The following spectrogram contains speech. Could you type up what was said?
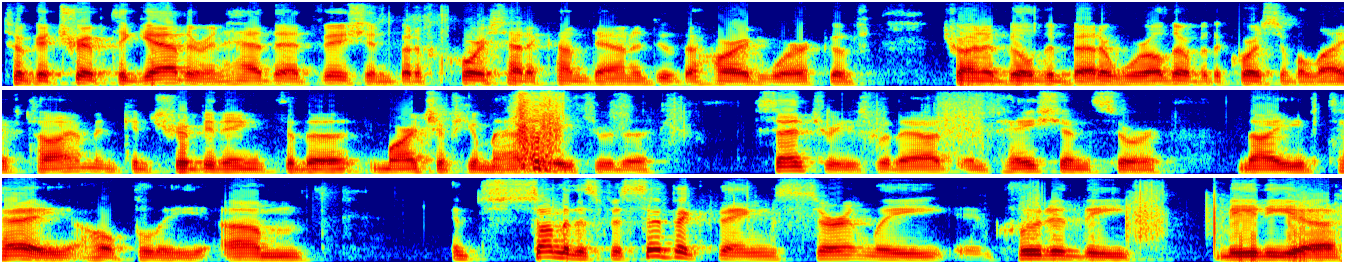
took a trip together and had that vision, but of course had to come down and do the hard work of trying to build a better world over the course of a lifetime and contributing to the march of humanity through the centuries without impatience or naivete, hopefully. Um, and some of the specific things certainly included the media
